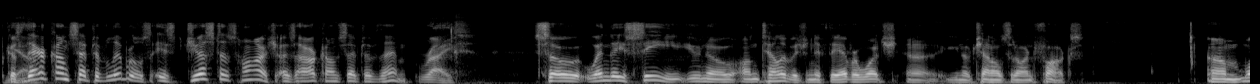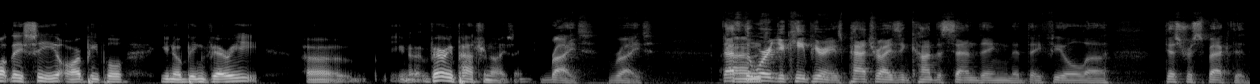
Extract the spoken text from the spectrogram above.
because yeah. their concept of liberals is just as harsh as our concept of them. Right. So when they see, you know, on television, if they ever watch, uh, you know, channels that aren't Fox, um, what they see are people, you know, being very, uh, you know, very patronizing. Right. Right. That's um, the word you keep hearing is patronizing, condescending, that they feel uh, disrespected.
